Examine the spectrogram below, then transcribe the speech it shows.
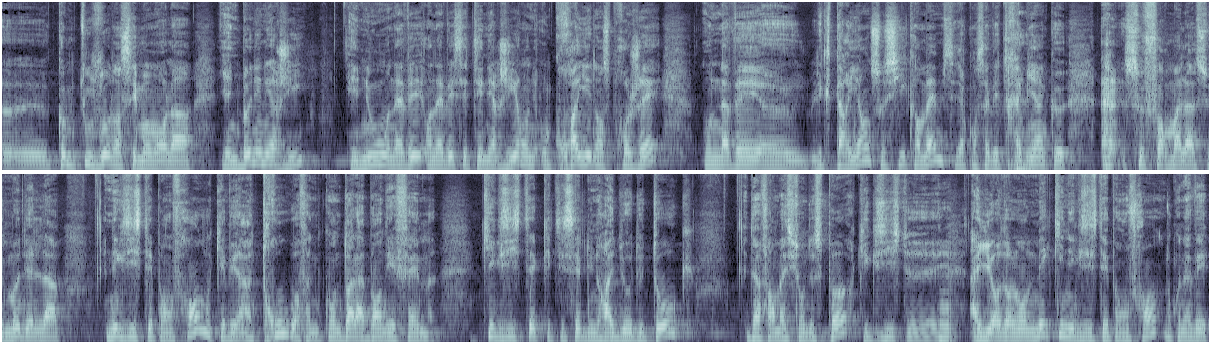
euh, comme toujours dans ces moments-là, il y a une bonne énergie. Et nous, on avait, on avait cette énergie, on, on croyait dans ce projet, on avait euh, l'expérience aussi quand même, c'est-à-dire qu'on savait très bien que ce format-là, ce modèle-là, n'existait pas en France, donc il y avait un trou, en fin de compte, dans la bande FM qui existait, qui était celle d'une radio de talk, d'information de sport qui existe euh, mmh. ailleurs dans le monde mais qui n'existait pas en France. Donc on avait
